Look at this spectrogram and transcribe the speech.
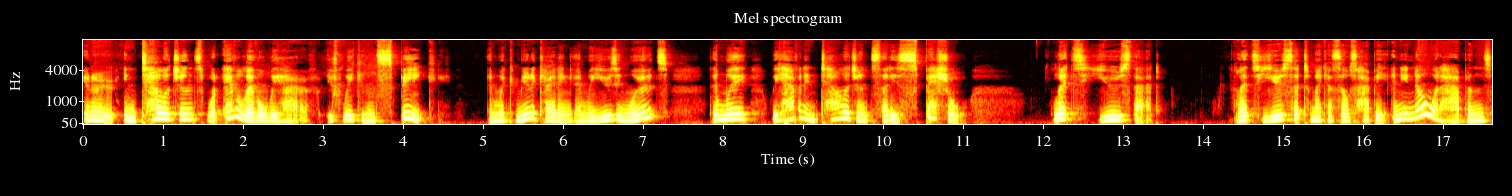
you know, intelligence, whatever level we have, if we can speak and we're communicating and we're using words, then we, we have an intelligence that is special. Let's use that. Let's use that to make ourselves happy. And you know what happens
